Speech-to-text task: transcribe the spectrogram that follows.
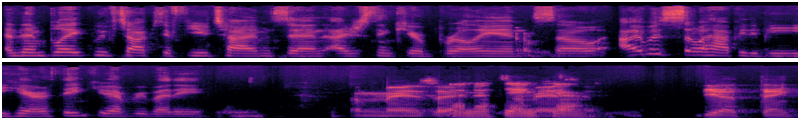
And then, Blake, we've talked a few times and I just think you're brilliant. So I was so happy to be here. Thank you, everybody. Amazing. And thank Amazing. you. Yeah, thank.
